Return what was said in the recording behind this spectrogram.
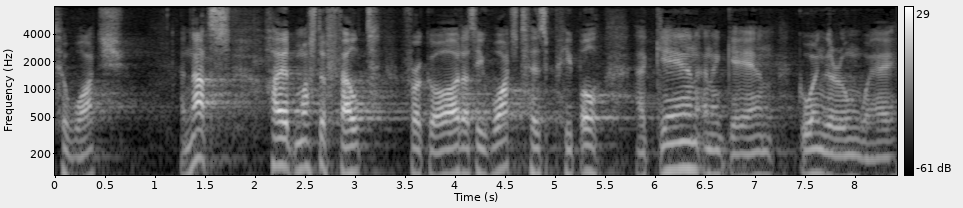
to watch. And that's how it must have felt for God as He watched His people again and again going their own way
